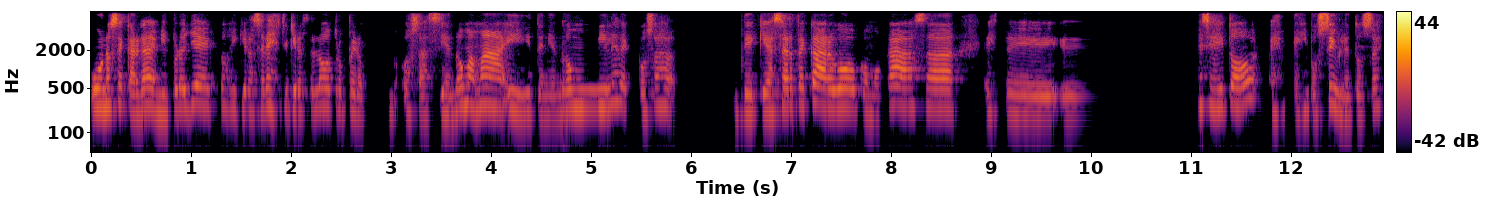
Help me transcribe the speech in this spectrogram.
uno se carga de mil proyectos y quiero hacer esto y quiero hacer lo otro, pero, o sea, siendo mamá y teniendo miles de cosas de que hacerte cargo, como casa, este, eh, y todo, es, imposible. Entonces,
